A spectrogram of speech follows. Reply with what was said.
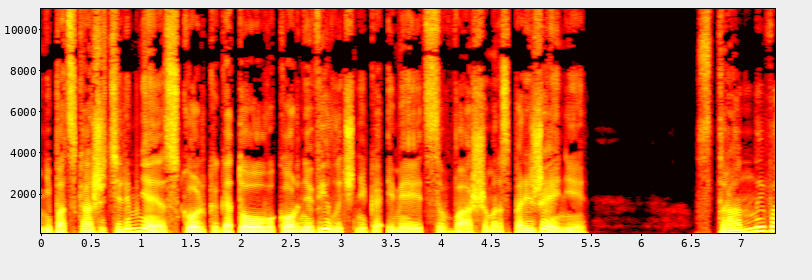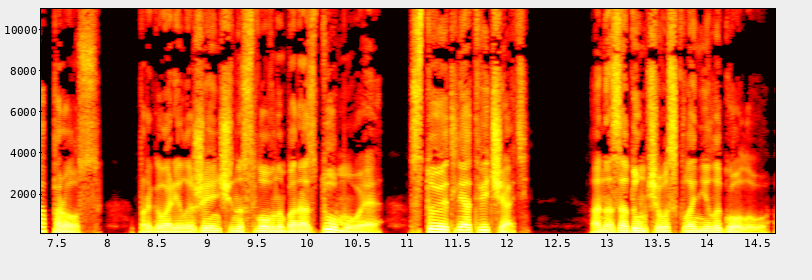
Не подскажете ли мне, сколько готового корня вилочника имеется в вашем распоряжении? — Странный вопрос, — проговорила женщина, словно бы раздумывая, стоит ли отвечать. Она задумчиво склонила голову.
